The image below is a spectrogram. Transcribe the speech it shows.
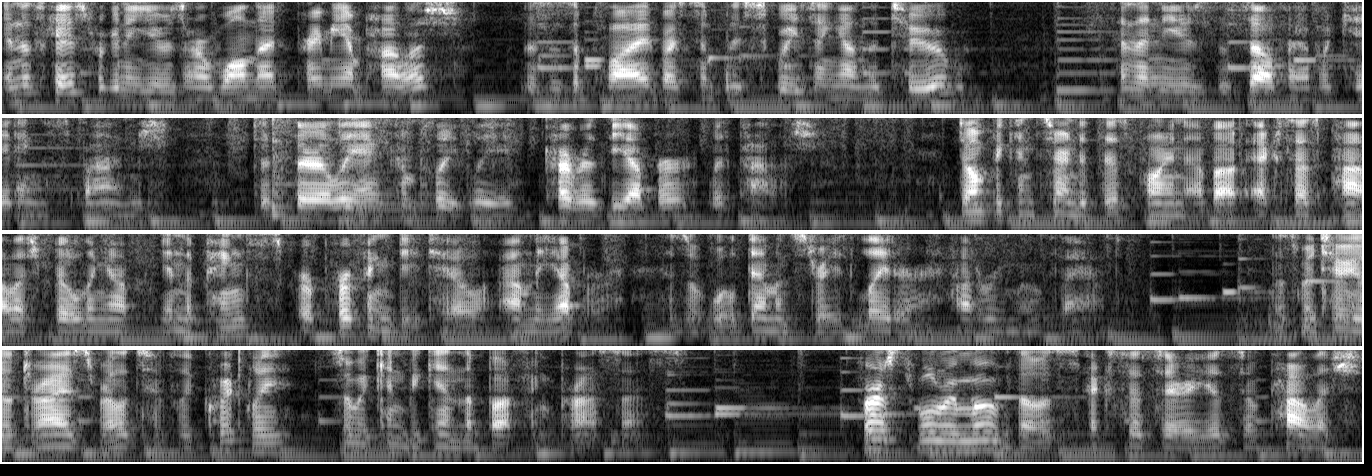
In this case, we're going to use our Walnut Premium Polish. This is applied by simply squeezing on the tube and then use the self-applicating sponge to thoroughly and completely cover the upper with polish. Don't be concerned at this point about excess polish building up in the pinks or perfing detail on the upper, as it will demonstrate later how to remove that. This material dries relatively quickly, so we can begin the buffing process. First, we'll remove those excess areas of polish.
